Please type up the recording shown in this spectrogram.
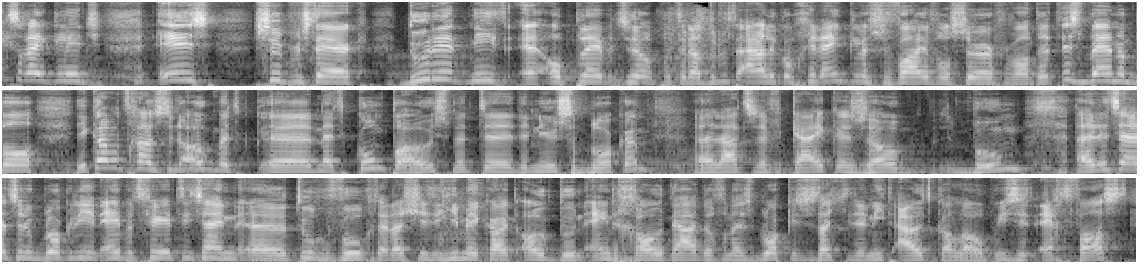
X-ray glitch is super sterk. Doe dit niet op play.0.nl doet het eigenlijk op geen enkele survival server, want het is bannable. Je kan het trouwens doen ook met, uh, met Compost, met uh, de nieuwste blokken. Uh, laten we even kijken. Zo, boom. dit zijn natuurlijk blokken die in 1.14 zijn toegevoegd. En als je hiermee kan het ook doen. Eén groot nadeel van deze blok is, dat je er niet uit kan lopen. Je zit echt vast.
